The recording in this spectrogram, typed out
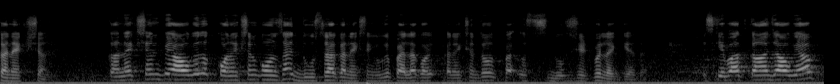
कनेक्शन कनेक्शन पे आओगे तो कनेक्शन कौन सा है? दूसरा कनेक्शन क्योंकि पहला कनेक्शन तो उस दूसरी शीट पे लग गया था। इसके बाद कहाँ जाओगे आप?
